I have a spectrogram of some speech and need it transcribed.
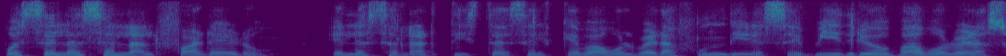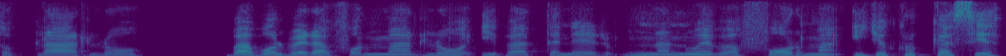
pues, Él es el alfarero, Él es el artista, es el que va a volver a fundir ese vidrio, va a volver a soplarlo, va a volver a formarlo y va a tener una nueva forma. Y yo creo que así es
